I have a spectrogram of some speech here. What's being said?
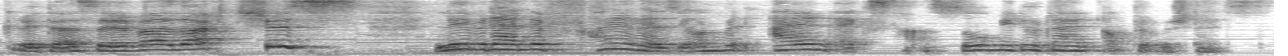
Greta Silva sagt Tschüss. Lebe deine Vollversion mit allen Extras, so wie du dein Auto bestellst.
